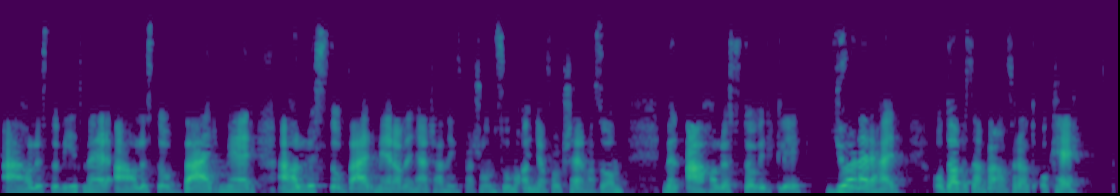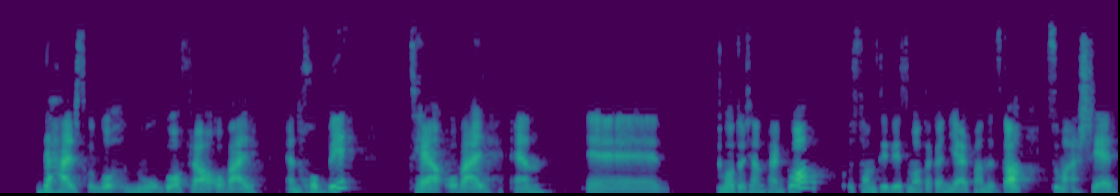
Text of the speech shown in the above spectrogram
jeg har lyst til å vite mer, jeg har lyst til å være mer. Jeg har lyst til å være mer av denne treningspersonen som andre folk ser meg som. Men jeg har lyst til å virkelig gjøre dette her. Og da bestemte jeg meg for at OK, det her skal gå, nå gå fra å være en hobby til å være en eh, måte å tjene penger på, samtidig som at jeg kan hjelpe mennesker som jeg ser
